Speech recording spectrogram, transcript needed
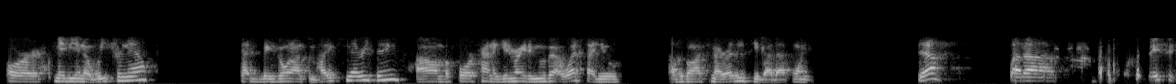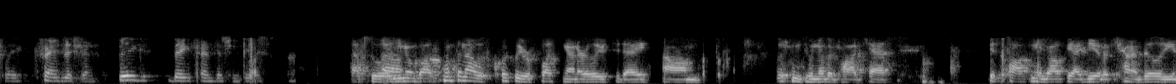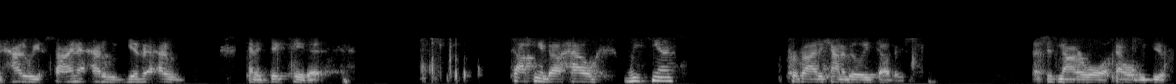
Or maybe in a week from now. Had been going on some hikes and everything. Um before kind of getting ready to move out west I knew I was going out to my residency by that point. Yeah. But uh basically transition. Big, big transition piece. Absolutely. Um, you know, Bob, something I was quickly reflecting on earlier today, um, listening to another podcast, just talking about the idea of accountability and how do we assign it, how do we give it, how do we kind of dictate it. Talking about how we can't provide accountability to others. That's just not our role. That's not what we do.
